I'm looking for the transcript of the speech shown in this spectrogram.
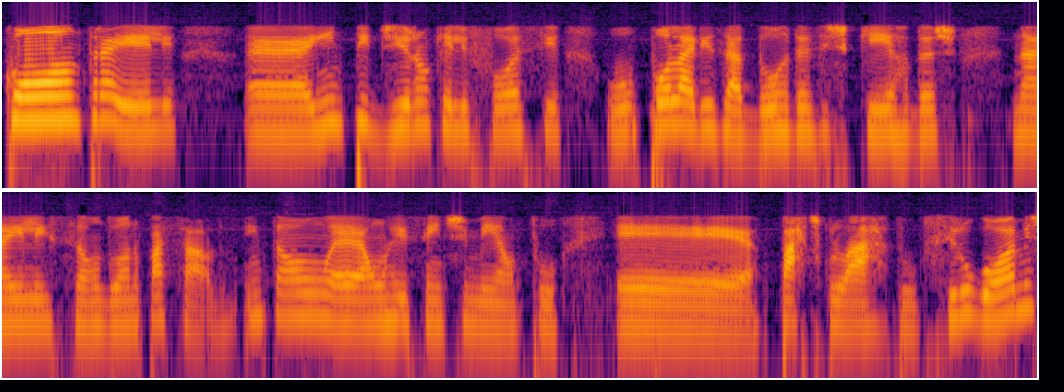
contra ele é, impediram que ele fosse o polarizador das esquerdas na eleição do ano passado. Então é um ressentimento é, particular do Ciro Gomes,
